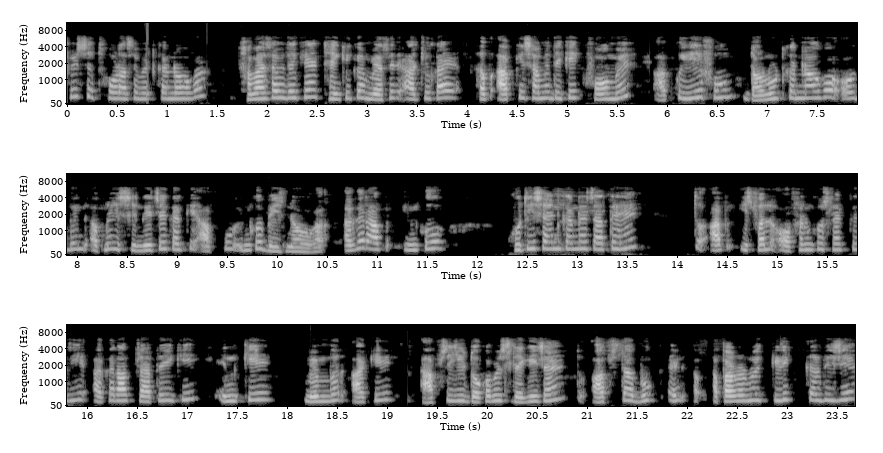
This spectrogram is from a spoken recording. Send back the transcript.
फिर से थोड़ा सा वेट करना होगा। हमारे सामने देखिए थैंक यू का मैसेज आ चुका है। अब आपके सामने देखिए एक फॉर्म है। आपको ये फॉर्म डाउनलोड करना होगा और देन अपने सिग्नेचर करके आपको इनको भेजना होगा। अगर आप इनको खुद ही साइन करना चाहते हैं तो आप इस वाले ऑप्शन को सिलेक्ट करिए। अगर आप चाहते हैं कि इनके मेंबर आके आपसे ये डॉक्यूमेंट्स लेके जाएँ तो आप सीधा बुक एंड अपार्टमेंट में क्लिक कर दीजिए।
